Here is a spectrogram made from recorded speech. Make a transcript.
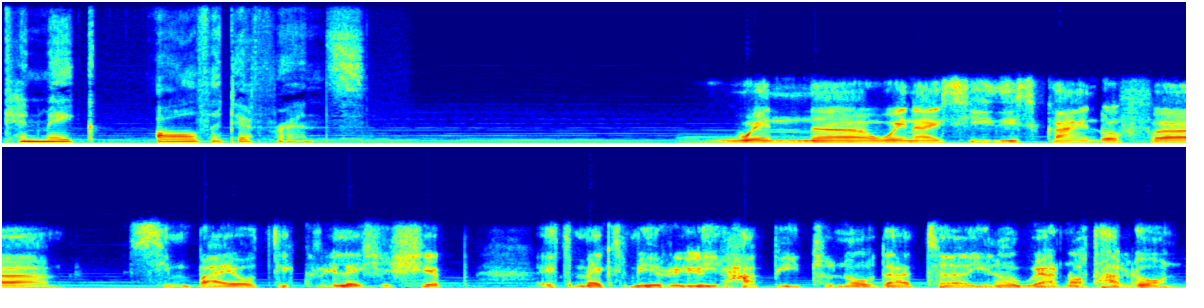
can make all the difference. When, uh, when I see this kind of uh, symbiotic relationship, it makes me really happy to know that, uh, you know, we are not alone.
